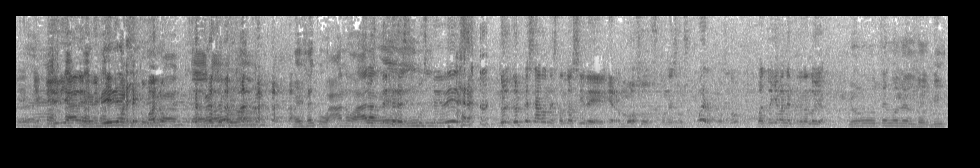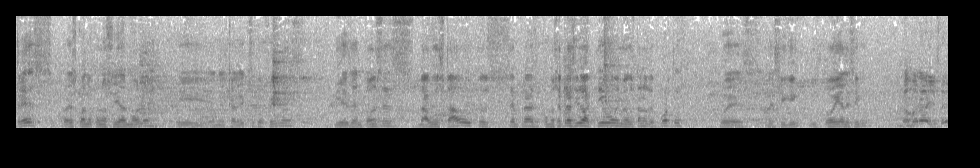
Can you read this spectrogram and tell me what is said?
Qué envidia, de, que Envidia, parece que cubano. Parece cubano. Me dicen cubano, árabe. Ustedes no, no empezaron estando así de hermosos con esos cuerpos, ¿no? ¿Cuánto llevan entrenando ya? Yo tengo del 2003, es cuando conocí al mole y en el Caléxico Fitness y desde entonces me ha gustado y pues siempre, como siempre ha sido activo y me gustan los deportes, pues le seguí y todavía le sigo. Cámara, ¿y usted?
